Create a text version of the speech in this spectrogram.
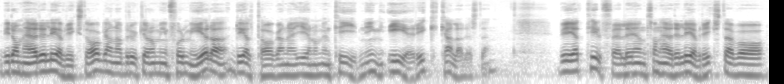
vid de här elevriksdagarna brukar de informera deltagarna genom en tidning, Erik kallades den. Vid ett tillfälle i en sån här elevriksdag var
